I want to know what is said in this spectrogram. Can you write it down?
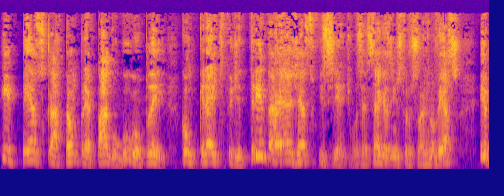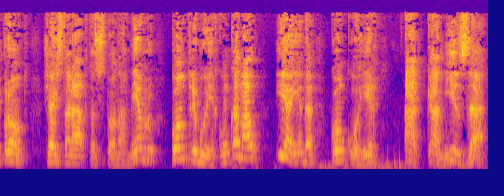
e peça o cartão pré-pago Google Play. Com crédito de 30 reais já é suficiente. Você segue as instruções no verso e pronto. Já estará apto a se tornar membro, contribuir com o canal e ainda concorrer à camisa.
